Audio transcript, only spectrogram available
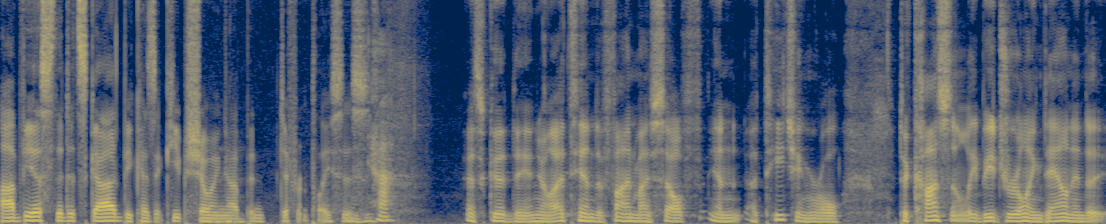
obvious that it's God because it keeps showing mm-hmm. up in different places. Mm-hmm. That's good, Daniel. I tend to find myself in a teaching role to constantly be drilling down into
